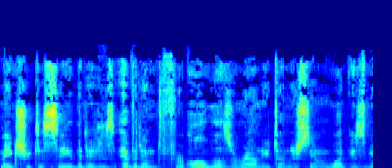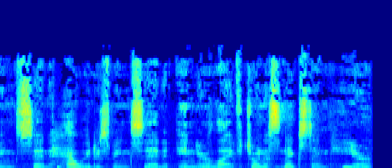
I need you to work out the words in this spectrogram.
Make sure to say that it is evident for all those around you to understand what is being said, how it is being said in your life. Join us next time here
